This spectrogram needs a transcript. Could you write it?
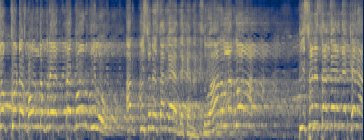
চক্ষুটা বন্ধ করে একটা দৌড় দিল। আর পিছনে তাকায় দেখে না। সুবহানাল্লাহ পিছনে তাকায় দেখে না।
